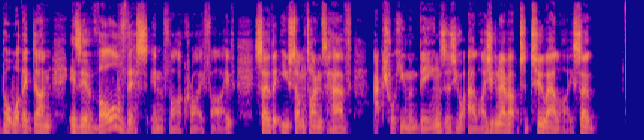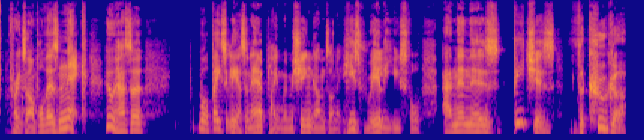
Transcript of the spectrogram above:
But what they've done is evolve this in Far Cry 5 so that you sometimes have actual human beings as your allies. You can have up to two allies. So, for example, there's Nick, who has a well, basically as an airplane with machine guns on it. He's really useful. And then there's Peaches, the cougar,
